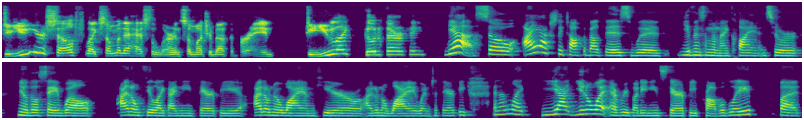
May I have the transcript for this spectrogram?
do you yourself, like someone that has to learn so much about the brain, do you like go to therapy? Yeah. So I actually talk about this with even some of my clients who are, you know, they'll say, well, I don't feel like I need therapy. I don't know why I'm here, or I don't know why I went to therapy. And I'm like, yeah, you know what? Everybody needs therapy, probably, but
